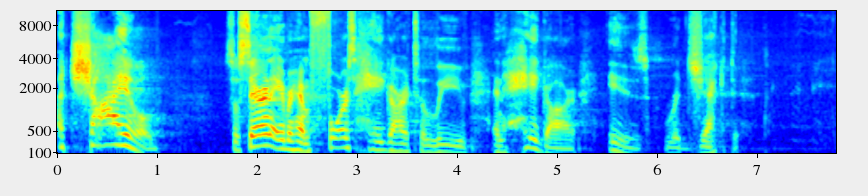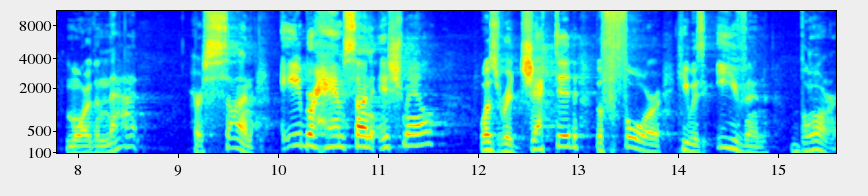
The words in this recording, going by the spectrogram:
A child. So Sarah and Abraham force Hagar to leave, and Hagar is rejected. More than that, her son, Abraham's son Ishmael, was rejected before he was even born.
